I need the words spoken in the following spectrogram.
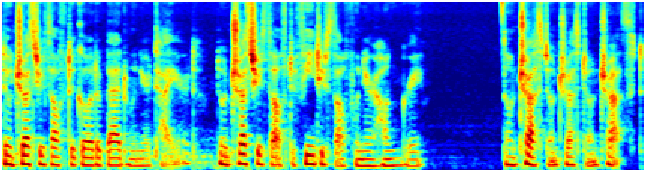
Don't trust yourself to go to bed when you're tired. Don't trust yourself to feed yourself when you're hungry. Don't trust, don't trust, don't trust.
